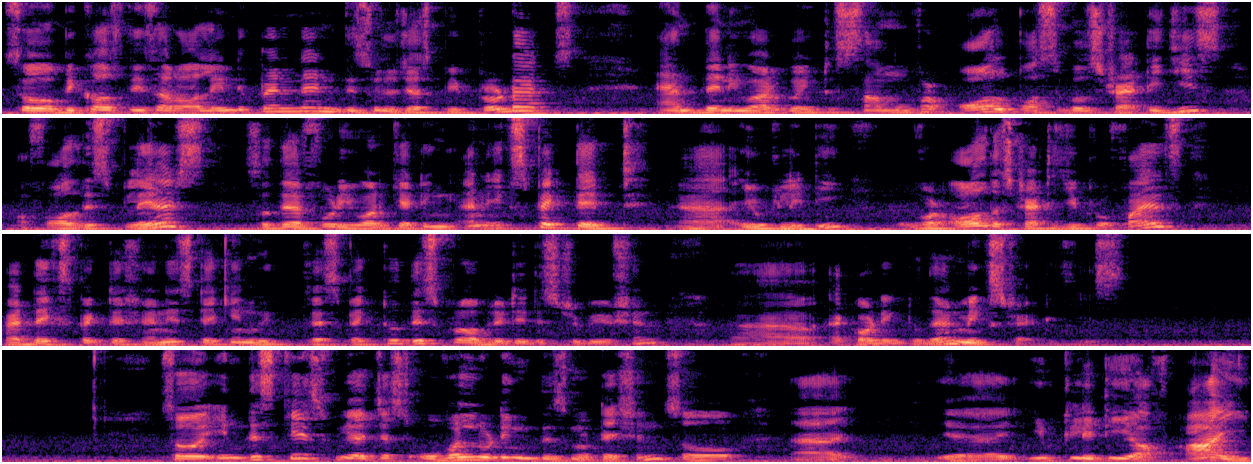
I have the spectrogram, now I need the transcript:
So because these are all independent, this will just be products and then you are going to sum over all possible strategies of all these players. So therefore you are getting an expected uh, utility over all the strategy profiles where the expectation is taken with respect to this probability distribution uh, according to their mixed strategies. So in this case, we are just overloading this notation. So uh, uh utility of i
